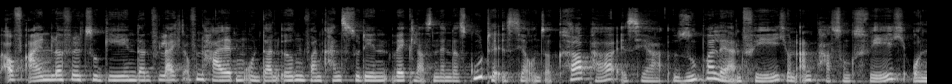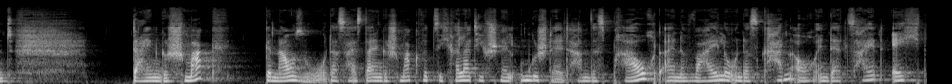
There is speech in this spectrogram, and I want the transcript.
auf einen Löffel zu gehen, dann vielleicht auf einen halben und dann irgendwann kannst du den weglassen. Denn das Gute ist ja, unser Körper ist ja super lernfähig und anpassungsfähig und dein Geschmack genauso. Das heißt, dein Geschmack wird sich relativ schnell umgestellt haben. Das braucht eine Weile und das kann auch in der Zeit echt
